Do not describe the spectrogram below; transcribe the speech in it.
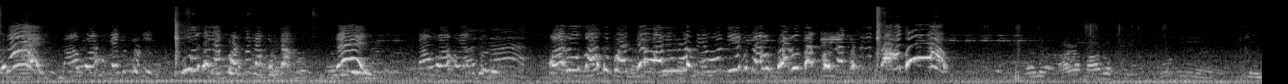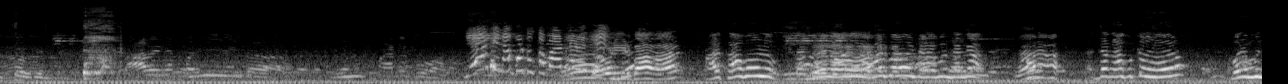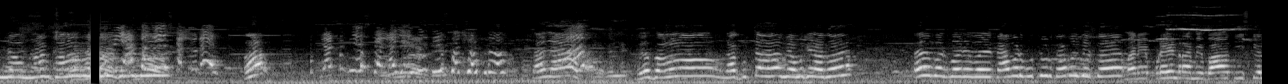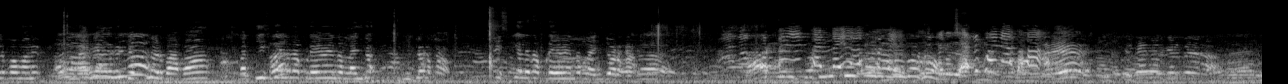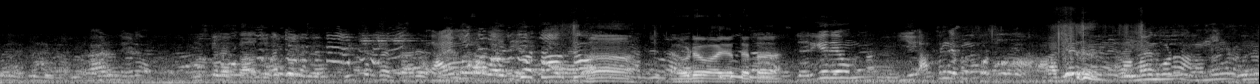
రేయ్, నా వాహనం చూడు. చూసినా కొడుతున్నట్టున్నా. రేయ్, నా వాహనం చూడు. పరువు కోసం బతికేవాళ్ళురా మేము. నీకు నాకు పరువు తక్కువ లేకుండా కాదు. ఏంటి నా కొడుకుతో మాట్లాడేది? బావా అది కావాలి ఎవరు బాగుంటారు దండ నాకుంటాను మరి ముందు నాకు చాలా మంది ఎంత ఉన్నారు. తీసుకెళ్ళు, రేయ్. ఆ? ఎంత తీసుకెళ్ళా? ఎందుకు తీసుకొచ్చావు కాదా? మేము గొడవలు నాకుంటా మీ అమ్మకి నాకు ఏ, మరి మరి మరి కాబడి పుట్టుడు కాబడి చెప్తా మరి ఎప్పుడేంట్రా మీ బావ తీసుకెళ్ళిపోమని? చెప్తున్నాడు పాపం. మరి తీసుకెళ్ళేటప్పుడు ఏమైందో? లంచ్ నిజోడక తీసుకెళ్ళేటప్పుడు ఏమైందో? లంచ్ చూడక అరే ఎవడే వాయతట జరిగేది ఏముంది ఈ అసలు ఎప్పుడు అమ్మాయిని కూడా అమ్మాయిని కూడా.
